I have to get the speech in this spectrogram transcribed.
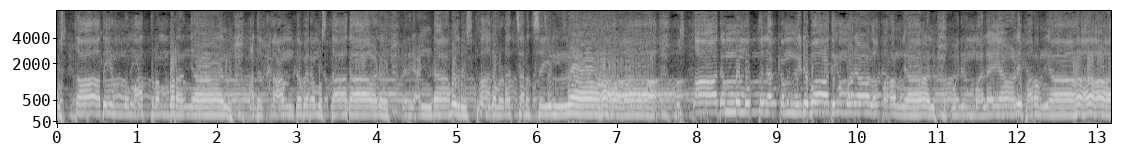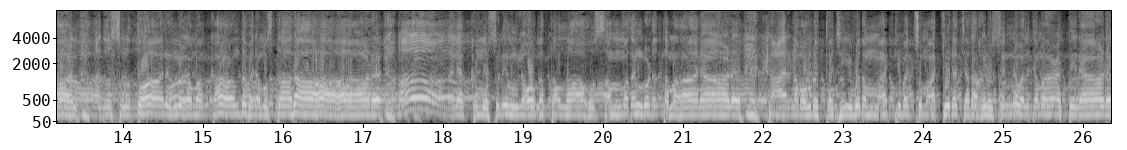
ഉസ്താദ് എന്ന് മാത്രം പറഞ്ഞാൽ അത് കാന്തപുരം ഉസ്താദാണ്. രണ്ടാമത് ഉസ്താദ് അവിടെ ചർച്ചയില്ല. ഉസ്താദ് എന്ന് മുത്തലക്കം നിരുപാധികം ഒരാൾ പറഞ്ഞാൽ ഒരു മലയാളി പറഞ്ഞാൽ അത് സുൽത്താനും കാന്തപുരം ഉസ്താദാണ്. ആ നിലയ്ക്ക് മുസ്ലിം ലോകത്ത് അള്ളാഹു സമ്മതം കൊടുത്ത മഹാനാണ്. കാരണം അവിടുത്തെ ജീവിതം മാറ്റിവെച്ച് മാറ്റുരച്ചത് അഹ്ലുസുന്നവൽ ജമാഅത്തിനാണ്.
